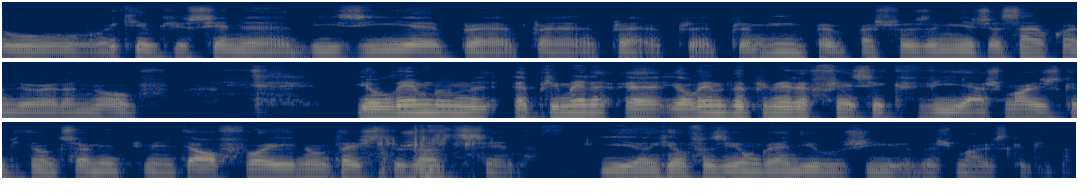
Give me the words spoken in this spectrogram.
O, aquilo que o Sena dizia para, para, para, para, mim, para, para as pessoas da minha geração, quando eu era novo, eu lembro-me a primeira, eh, eu lembro da primeira referência que vi às memórias do Capitão de Sarmento Pimentel foi num texto do Jorge de Sena, e em que ele fazia um grande elogio das memórias do Capitão.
